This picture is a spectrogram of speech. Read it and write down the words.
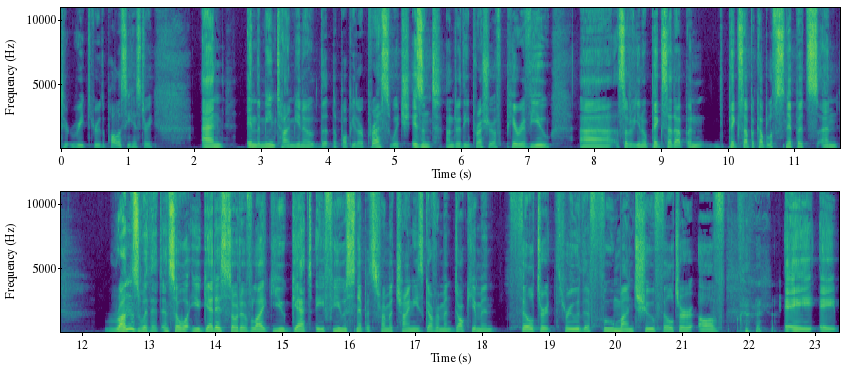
to read through the policy history. And in the meantime, you know, the, the popular press, which isn't under the pressure of peer review, uh, sort of you know picks it up and picks up a couple of snippets and runs with it. And so what you get is sort of like you get a few snippets from a Chinese government document filtered through the Fu Manchu filter of a a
